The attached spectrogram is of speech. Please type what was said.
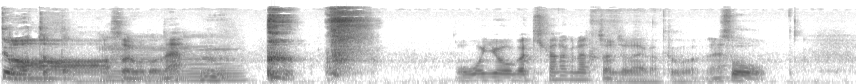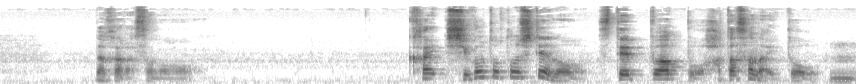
て思っちゃったの。ああそういうことね。ん。応用が効かなくなっちゃうんじゃないかってことだね。そう。だからそのかい仕事としてのステップアップを果たさないとうん。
